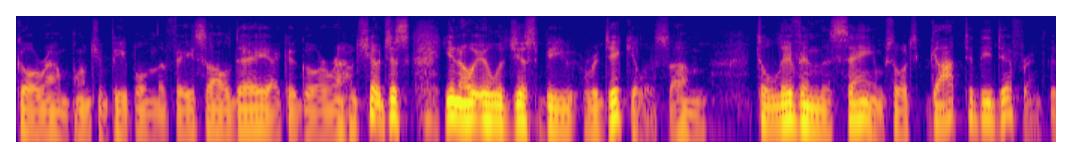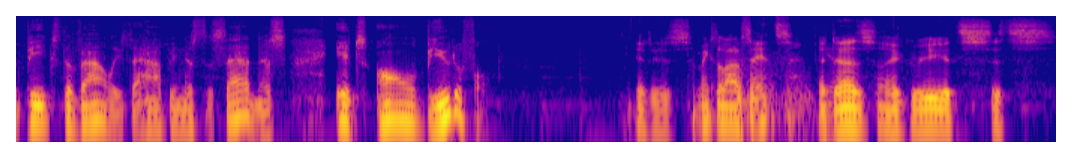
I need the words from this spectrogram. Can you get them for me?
go around punching people in the face all day. I could go around, you know, just, you know, it would just be ridiculous um, to live in the same. So it's got to be different. The peaks, the valleys, the happiness, the sadness, it's all beautiful. It is. That makes a lot of sense. It does. I agree. It's it's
